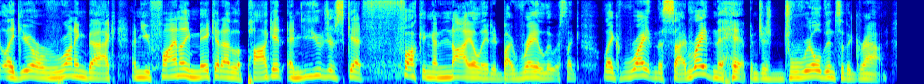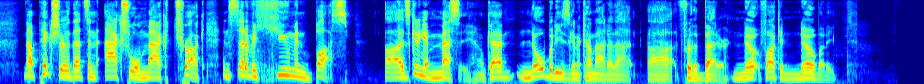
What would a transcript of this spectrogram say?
like you're a running back and you finally make it out of the pocket and you just get fucking annihilated by Ray Lewis like like right in the side right in the hip and just drilled into the ground now picture that's an actual Mack truck instead of a human bus uh, it's gonna get messy, okay? Nobody's gonna come out of that uh, for the better. No, fucking nobody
